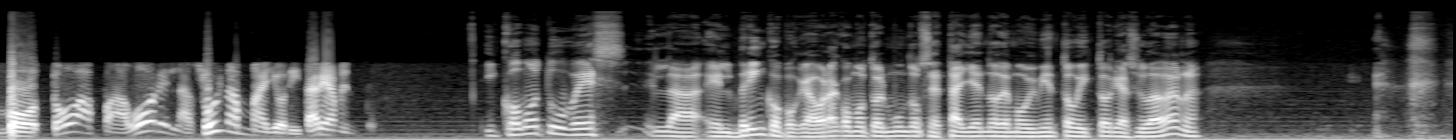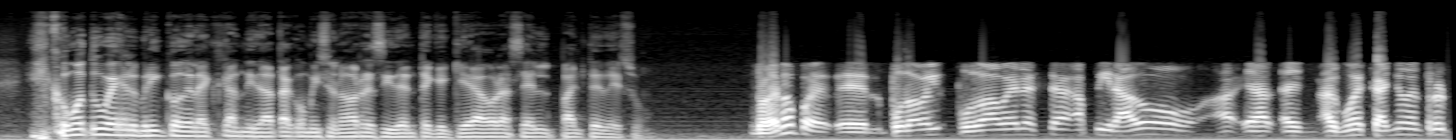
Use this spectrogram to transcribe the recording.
votó a favor en las urnas mayoritariamente. ¿Y cómo tú ves la, el brinco? Porque ahora como todo el mundo se está yendo de Movimiento Victoria Ciudadana, ¿y cómo tú ves el brinco de la ex candidata a comisionado residente que quiere ahora ser parte de eso? Bueno, pues eh, pudo haber pudo haber este, aspirado a, algún escaño dentro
